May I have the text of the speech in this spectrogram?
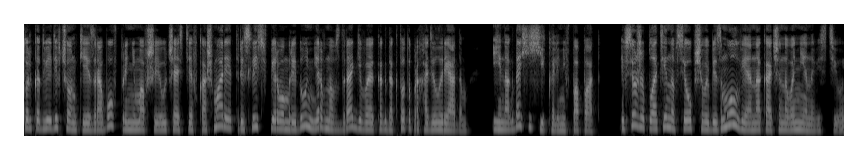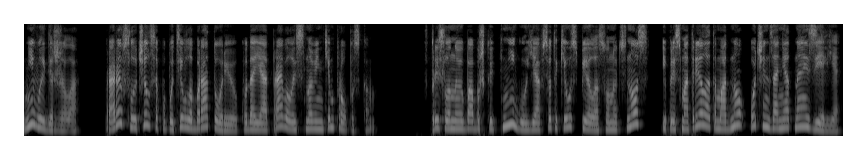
Только две девчонки из рабов, принимавшие участие в кошмаре, тряслись в первом ряду, нервно вздрагивая, когда кто-то проходил рядом, и иногда хихикали не в попад. И все же плотина всеобщего безмолвия, накачанного ненавистью, не выдержала. Прорыв случился по пути в лабораторию, куда я отправилась с новеньким пропуском. В присланную бабушкой книгу я все таки успела сунуть нос и присмотрела там одно очень занятное зелье,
